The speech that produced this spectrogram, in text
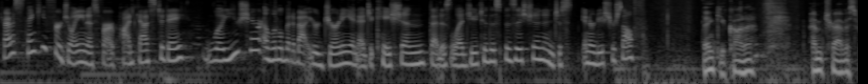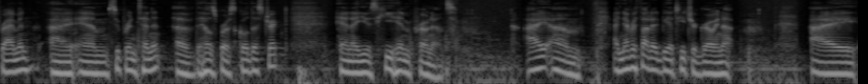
Travis, thank you for joining us for our podcast today. Will you share a little bit about your journey in education that has led you to this position and just introduce yourself? Thank you, Connor. I'm Travis Reiman. I am superintendent of the Hillsboro School District, and I use he, him pronouns. I, um, I never thought I'd be a teacher growing up. I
